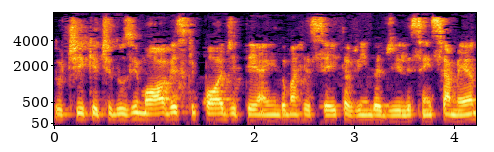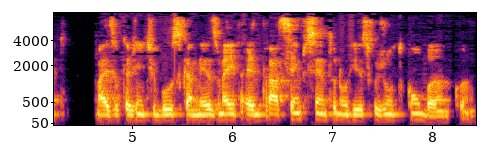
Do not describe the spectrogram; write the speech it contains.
do ticket dos imóveis, que pode ter ainda uma receita vinda de licenciamento, mas o que a gente busca mesmo é entrar 100% no risco junto com o banco.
